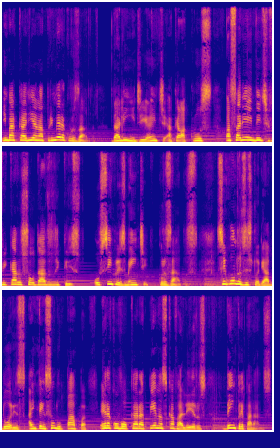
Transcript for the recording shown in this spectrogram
embarcaria na primeira cruzada. Dali em diante, aquela cruz passaria a identificar os soldados de Cristo ou simplesmente cruzados. Segundo os historiadores, a intenção do Papa era convocar apenas cavaleiros bem preparados.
